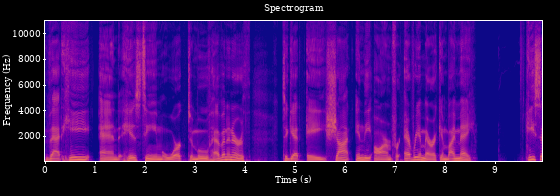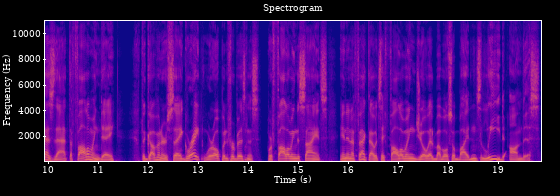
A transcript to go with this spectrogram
that he and his team worked to move heaven and earth to get a shot in the arm for every American by May. He says that the following day, the governors say, Great, we're open for business. We're following the science. And in effect, I would say following Joe El Baboso Biden's lead on this,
